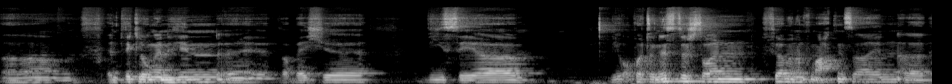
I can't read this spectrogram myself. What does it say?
äh, Entwicklungen hin, äh, welche, wie sehr, wie opportunistisch sollen Firmen und Marken sein, äh,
